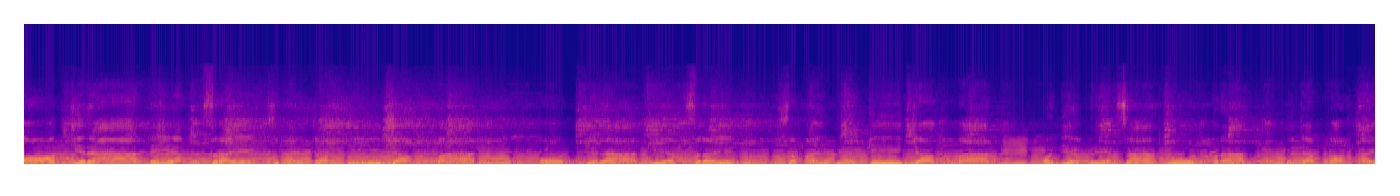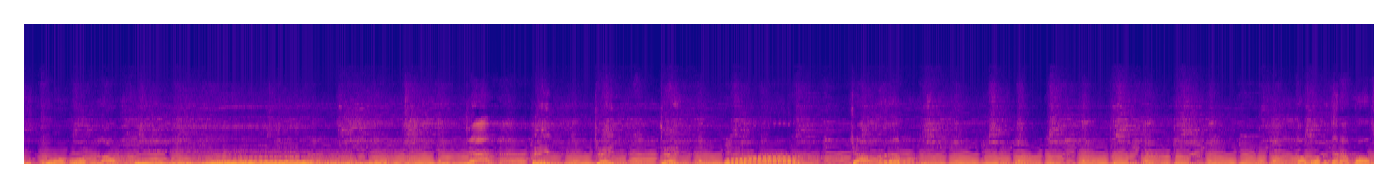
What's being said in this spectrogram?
អូនជារានាងស្រីសម័យចប់ទីចង់បានអូនជារានាងស្រីសម័យមានគេចង់បានអូននាងរៀក្សាខ្លួនប្រាណប្រចាំបងឯត្រួអូនឡប់វីចាហិចហិចហិចចង់រឹម ขอบคุณครับผม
